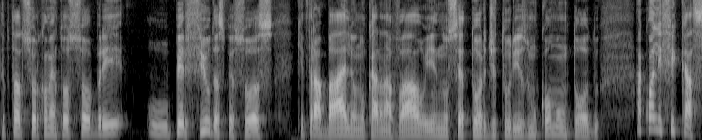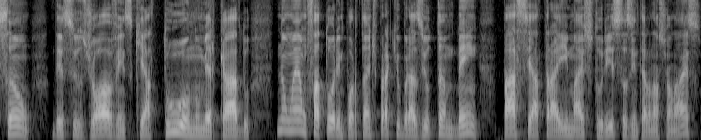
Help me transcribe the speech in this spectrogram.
Deputado, o senhor comentou sobre o perfil das pessoas que trabalham no carnaval e no setor de turismo como um todo. A qualificação desses jovens que atuam no mercado não é um fator importante para que o Brasil também passe a atrair mais turistas internacionais?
